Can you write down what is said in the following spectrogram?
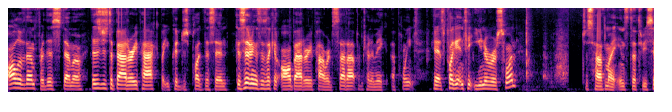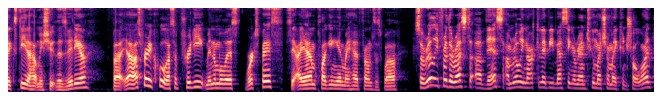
all of them for this demo. This is just a battery pack, but you could just plug this in. Considering this is like an all battery powered setup, I'm trying to make a point. Okay, let's plug it into Universe One. Just have my Insta360 to help me shoot this video. But yeah, that's pretty cool. That's a pretty minimalist workspace. See, I am plugging in my headphones as well. So really for the rest of this, I'm really not going to be messing around too much on my Control 1.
